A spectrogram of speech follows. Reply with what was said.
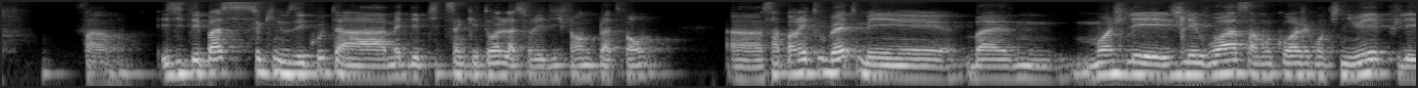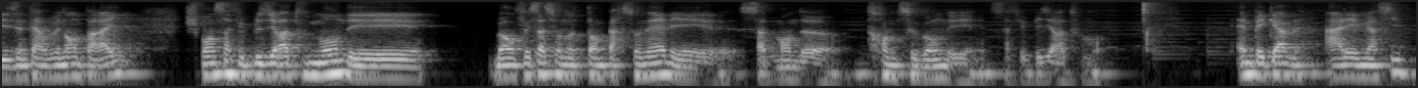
enfin, n'hésitez pas, ceux qui nous écoutent, à mettre des petites 5 étoiles là sur les différentes plateformes. Euh, ça paraît tout bête, mais bah, moi, je les, vois, ça m'encourage à continuer. Puis les intervenants, pareil. Je pense que ça fait plaisir à tout le monde et bah, on fait ça sur notre temps personnel et ça demande 30 secondes et ça fait plaisir à tout le monde. Impeccable. Allez, merci.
